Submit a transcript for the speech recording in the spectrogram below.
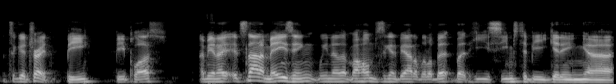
that's a good trade. B B plus. I mean, it's not amazing. We know that Mahomes is going to be out a little bit, but he seems to be getting uh,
